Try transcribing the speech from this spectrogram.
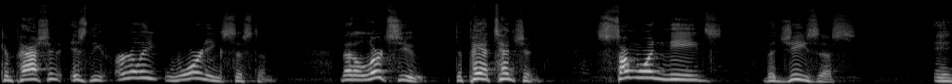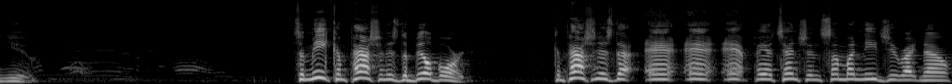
Compassion is the early warning system that alerts you to pay attention. Someone needs the Jesus in you. To me, compassion is the billboard. Compassion is the eh, eh, eh, pay attention, someone needs you right now.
